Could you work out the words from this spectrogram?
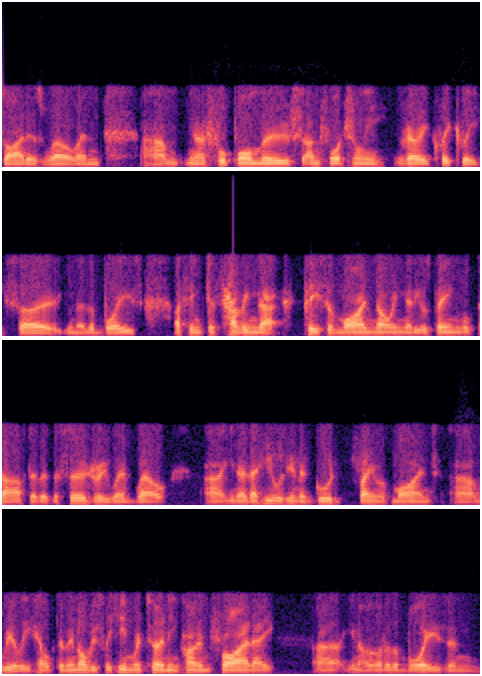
side as well. And, um, you know, football moves unfortunately very quickly. So, you know, the boys, I think, just having that peace of mind, knowing that he was being looked after, that the surgery went well. Uh, you know that he was in a good frame of mind uh, really helped, and then obviously him returning home Friday, uh, you know, a lot of the boys and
